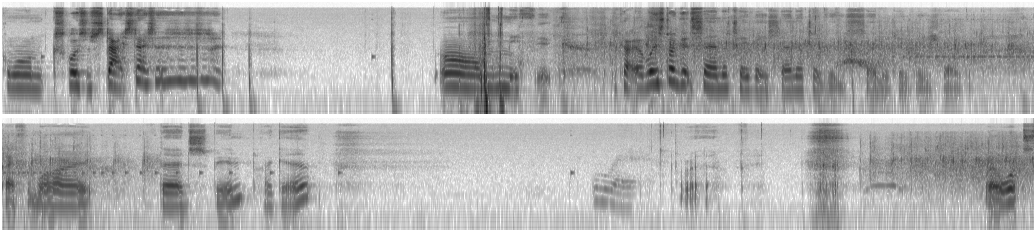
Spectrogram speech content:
Come on, exclusive stay, stay, stay, stay, stay. Oh, mythic. Okay, at least I get Santa TV, Santa TV, Santa TV. Okay, for my third spin, I get Red. rare. Well, what's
